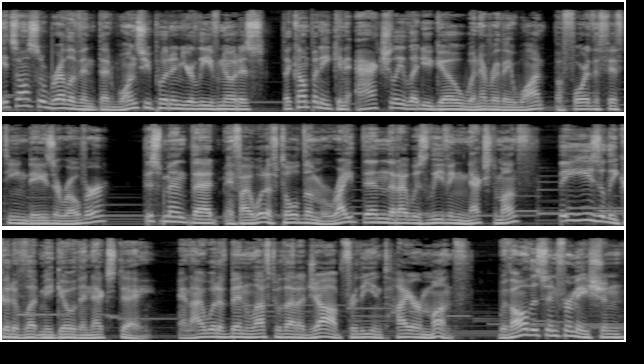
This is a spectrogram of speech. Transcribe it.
It's also relevant that once you put in your leave notice, the company can actually let you go whenever they want before the 15 days are over, this meant that if I would have told them right then that I was leaving next month, they easily could have let me go the next day, and I would have been left without a job for the entire month. With all this information,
